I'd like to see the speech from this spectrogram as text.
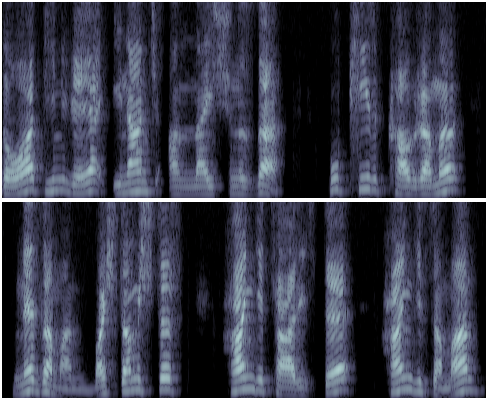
doğa, din veya inanç anlayışınızda bu pir kavramı ne zaman başlamıştır? Hangi tarihte, hangi zaman,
